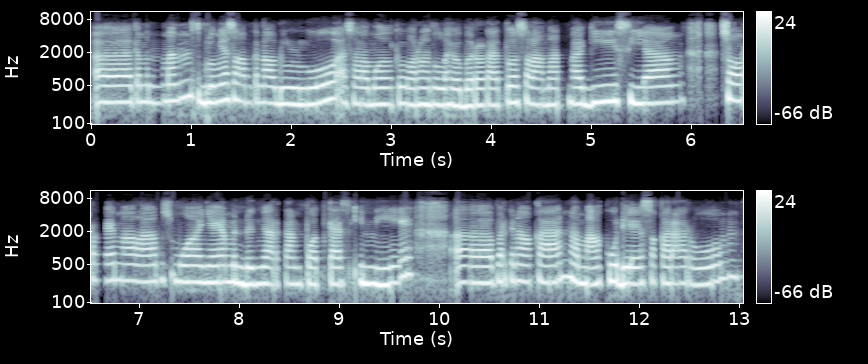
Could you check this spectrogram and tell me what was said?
uh, teman-teman sebelumnya salam kenal dulu. Assalamualaikum warahmatullahi wabarakatuh. Selamat pagi, siang, sore, malam semuanya yang mendengarkan podcast ini. Uh, perkenalkan, nama aku Dea Sekar Arum.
